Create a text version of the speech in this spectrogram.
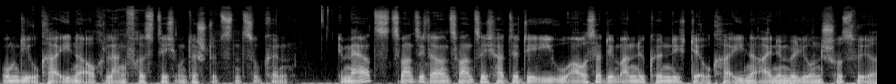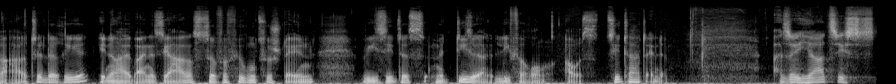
um die Ukraine auch langfristig unterstützen zu können. Im März 2023 hatte die EU außerdem angekündigt, der Ukraine eine Million Schuss für ihre Artillerie innerhalb eines Jahres zur Verfügung zu stellen. Wie sieht es mit dieser Lieferung aus? Zitat Ende. Also hier hat sich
